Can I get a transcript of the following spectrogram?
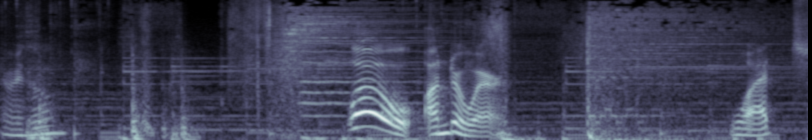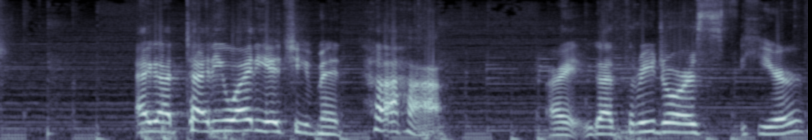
There we go. Whoa! Underwear. What? I got Tidy Whitey achievement. Haha. Alright, we got three drawers here.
